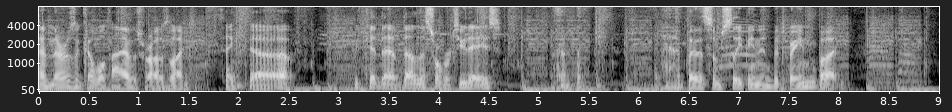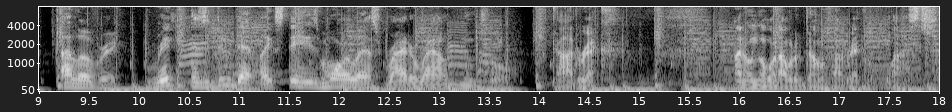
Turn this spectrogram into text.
And there was a couple times where I was like, I think uh, we could have done this over two days. But with some sleeping in between, but I love Rick. Rick is a dude that like stays more or less right around neutral. God, Rick. I don't know what I would have done without Rick over the last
